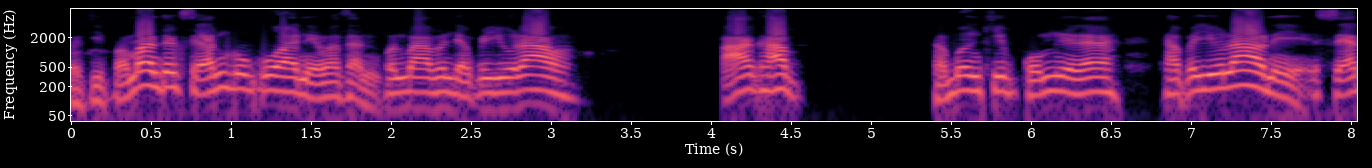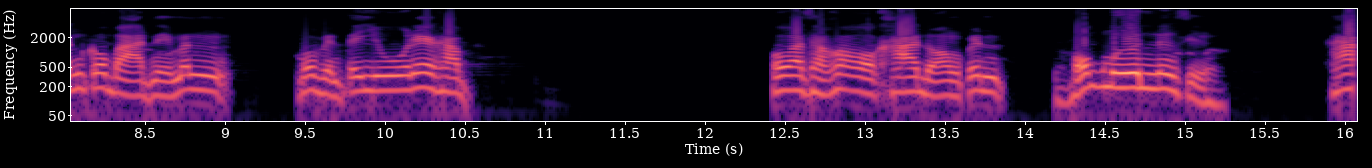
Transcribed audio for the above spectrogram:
ก็สิประมาณจักแสนกว่าๆเนี่ยว่าสั่นเพิ่นว่าเพิ่นอยากไปอยู่ลาว ป๋าครับ ถ้าเบิ่งคลิปผมเนี่ยนะถ้าไปอยู่ลานี่ แสนกว่าบาทนี่มันบ่เป็นตะยู่เด้ครับ เพราะว่าถ้าเขาออกค่าดองเป็นหกหมื่นนึงสิค่า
